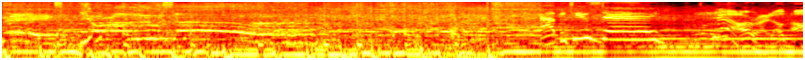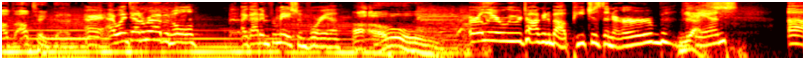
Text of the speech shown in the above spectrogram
Migs. You're a loser. Happy Tuesday. Yeah, all right. I'll, I'll, I'll take that. All right, I went down a rabbit hole. Got information for you. Uh Oh. Earlier, we were talking about Peaches and Herb, the Yes. band. Uh,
